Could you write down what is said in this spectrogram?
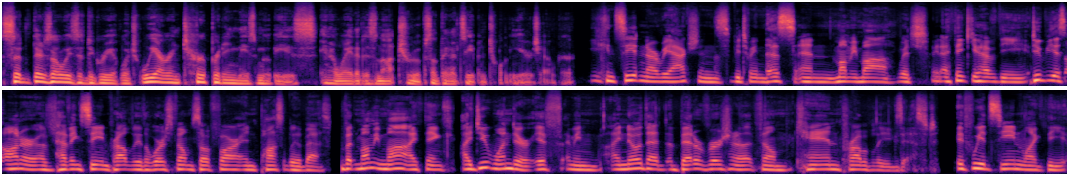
So there's always a degree of which we are interpreting these movies in a way that is not true of something that's even 20 years younger. You can see it in our reactions between this and Mummy Ma, which I, mean, I think you have the dubious honor of having seen probably the worst film so far and possibly the best. But Mummy Ma, I think, I do wonder if, I mean, I know that a better version of that film can probably exist. If we had seen like the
